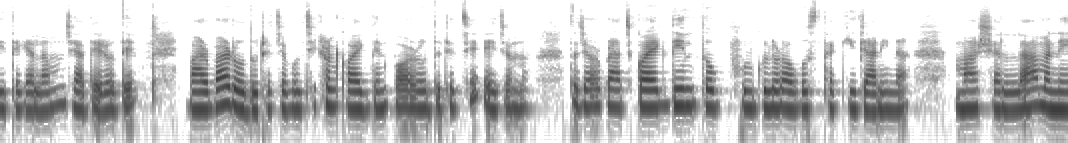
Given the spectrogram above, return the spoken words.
দিতে গেলাম ছাদে রোদে। বারবার রোদ উঠেছে বলছি, কারণ কয়েকদিন পর রোদ উঠেছে এই জন্য তো যাওয়ার পর আজ কয়েকদিন তো ফুলগুলোর অবস্থা কি জানি না। মাশাল্লাহ মানে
